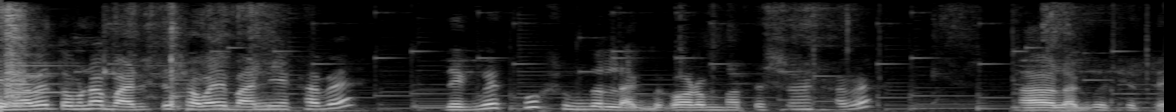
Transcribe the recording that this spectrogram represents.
এভাবে তোমরা বাড়িতে সবাই বানিয়ে খাবে, দেখবে খুব সুন্দর লাগবে, গরম ভাতের সঙ্গে খাবে, ভালো লাগবে খেতে।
